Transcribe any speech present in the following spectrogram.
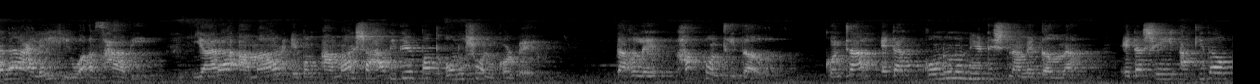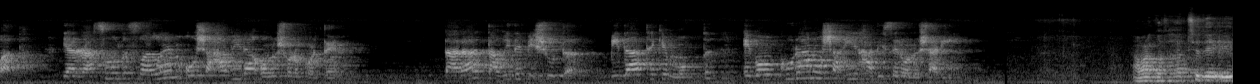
আনা আলাইহি ওয়া আসহাবি। ইয়ারা আমার এবং আমার সাহাবিদের পথ অনুসরণ করবে। তাহলে হকপন্থী দল, কোনটা? এটা কোন নির্দিষ্ট নামের দল না। এটা সেই আকিদা ও পথ ইয়ার রাসুল সাল্লাম ও সাহাবিরা অনুসরণ করতেন। তারা তাহিদে বিশুদ্ধ বিদা থেকে মুক্ত এবং কুরআন ও শাহী হাদিসের অনুসারী। আমার কথা হচ্ছে যে এই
